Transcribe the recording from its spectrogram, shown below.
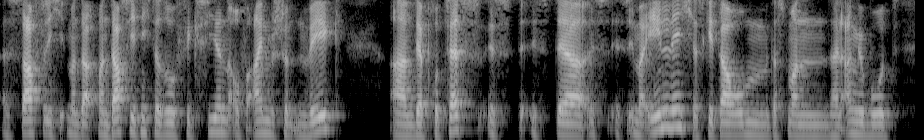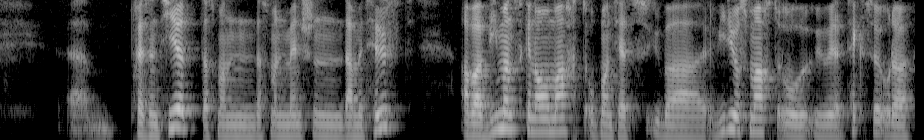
Es darf nicht, man, darf, man darf sich nicht da so fixieren auf einen bestimmten Weg. Ähm, der Prozess ist, ist, der, ist, ist immer ähnlich. Es geht darum, dass man sein Angebot ähm, präsentiert, dass man, dass man Menschen damit hilft. Aber wie man es genau macht, ob man es jetzt über Videos macht oder über Texte oder,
